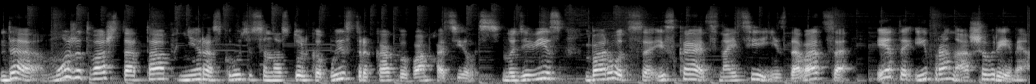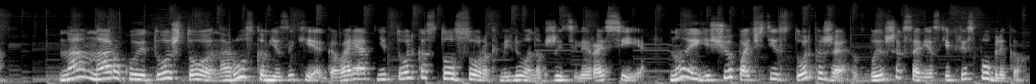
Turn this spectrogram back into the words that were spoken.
Да, может ваш стартап не раскрутится настолько быстро, как бы вам хотелось, но девиз «бороться, искать, найти и не сдаваться» – это и про наше время – Нам на руку и то, что на русском языке говорят не только 140 миллионов жителей России, но и еще почти столько же в бывших советских республиках,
